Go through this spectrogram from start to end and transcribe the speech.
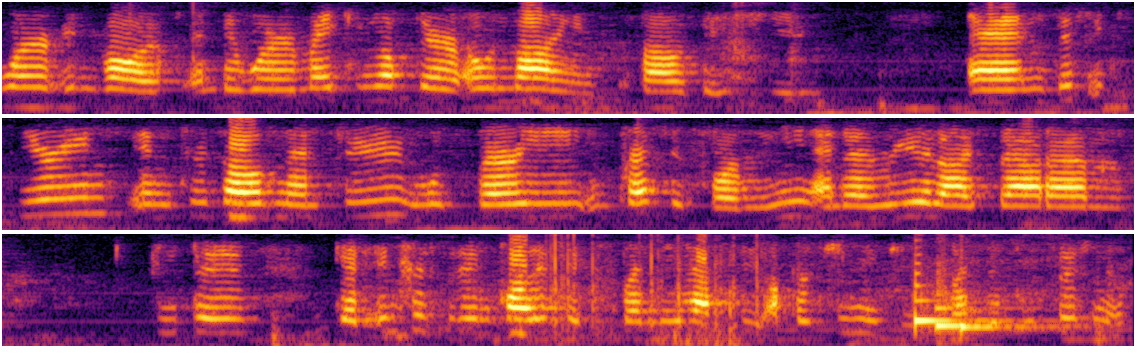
were involved, and they were making up their own minds about the issue. And this experience in 2002 was very impressive for me, and I realized that um, people get interested in politics when they have the opportunity, when the decision is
